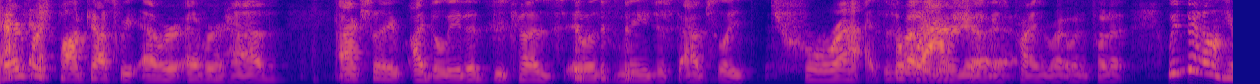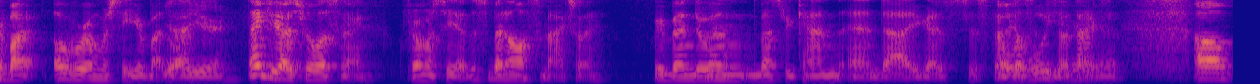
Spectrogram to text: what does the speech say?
very first podcast we ever ever had. Actually, I deleted because it was me just absolutely tra- is about a year thrashing ago, is yeah. probably the right way to put it. We've been on here by over almost a year by the Yeah, way. a year. Thank you guys for listening for almost a year. This has been awesome actually. We've been doing the best we can, and uh, you guys just uh, Oh, listen. well, so yeah, thanks. yeah. Um,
